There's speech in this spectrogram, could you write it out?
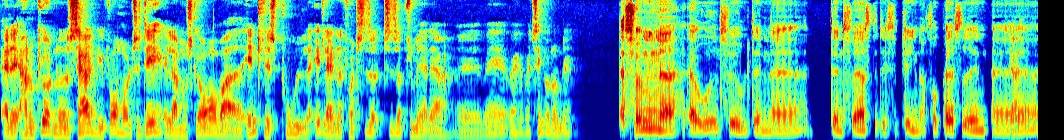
Er det, har du gjort noget særligt i forhold til det, eller måske overvejet endless pool, eller et eller andet, for at tids, tidsoptimere der? Uh, hvad, hvad, hvad, tænker du om det? Ja, svømningen er, er uden tvivl den, den sværeste disciplin at få passet ind øh, ja.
